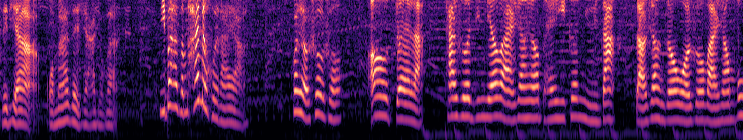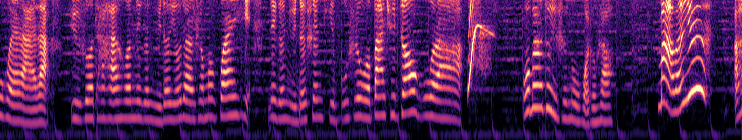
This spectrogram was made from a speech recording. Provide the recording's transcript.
那天啊，我妈在家就问：“你爸怎么还没回来呀？”怪小兽说：“哦，对了，他说今天晚上要陪一个女的，早上跟我说晚上不回来了。据说他还和那个女的有点什么关系，那个女的身体不是我爸去照顾啦。”我妈顿时怒火中烧：“嘛玩意儿啊！”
